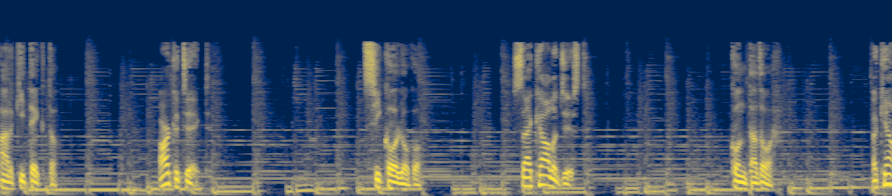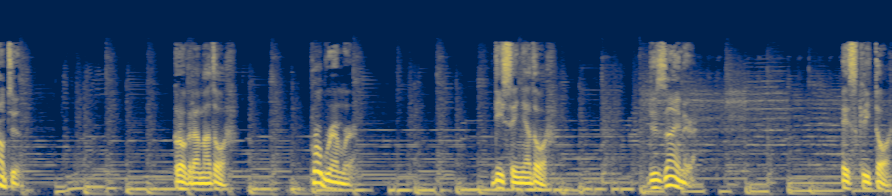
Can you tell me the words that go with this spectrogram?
Arquitecto. Architect. Psicólogo. Psychologist. Contador. Accountant. Programador. Programmer. Diseñador. Designer. Escritor.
